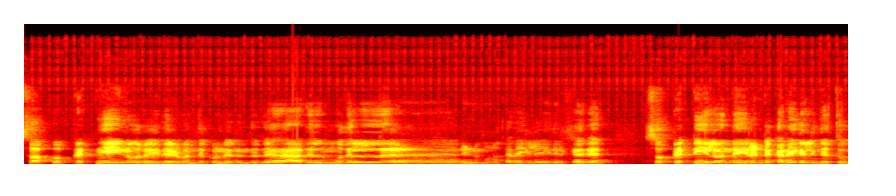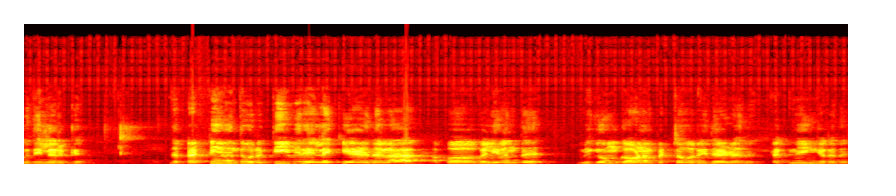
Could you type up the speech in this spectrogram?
ஸோ அப்போ பிரக்ஞைன்னு ஒரு இதழ் வந்து கொண்டு இருந்தது. அதில் முதல் ரெண்டு மூணு கதைகள் எழுதியிருக்காரு. ஸோ பிரக்னியில் வந்த இரண்டு கதைகள் இந்த தொகுதியில் இருக்கு. இந்த பிரக்னி வந்து ஒரு தீவிர இலக்கிய எழுதலா அப்போ வெளிவந்து மிகவும் கவனம் பெற்ற ஒரு இதழ் எழுது பிரக்னிங்கிறது.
